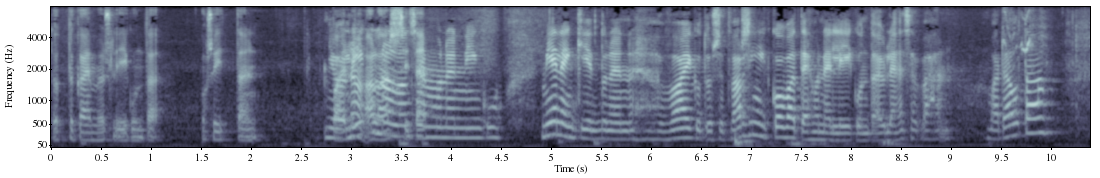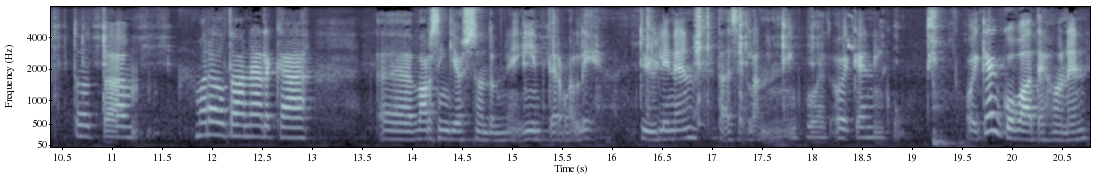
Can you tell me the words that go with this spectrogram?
totta kai myös liikunta osittain Joo, liikunnalla on semmoinen niin kuin, mielenkiintoinen vaikutus, että varsinkin kovatehoinen liikunta yleensä vähän madaltaa, tota, madaltaa nälkää, varsinkin jos se on tämmöinen intervallityylinen tai sellainen niin kuin, että oikein, niin kuin, oikein kovatehoinen.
